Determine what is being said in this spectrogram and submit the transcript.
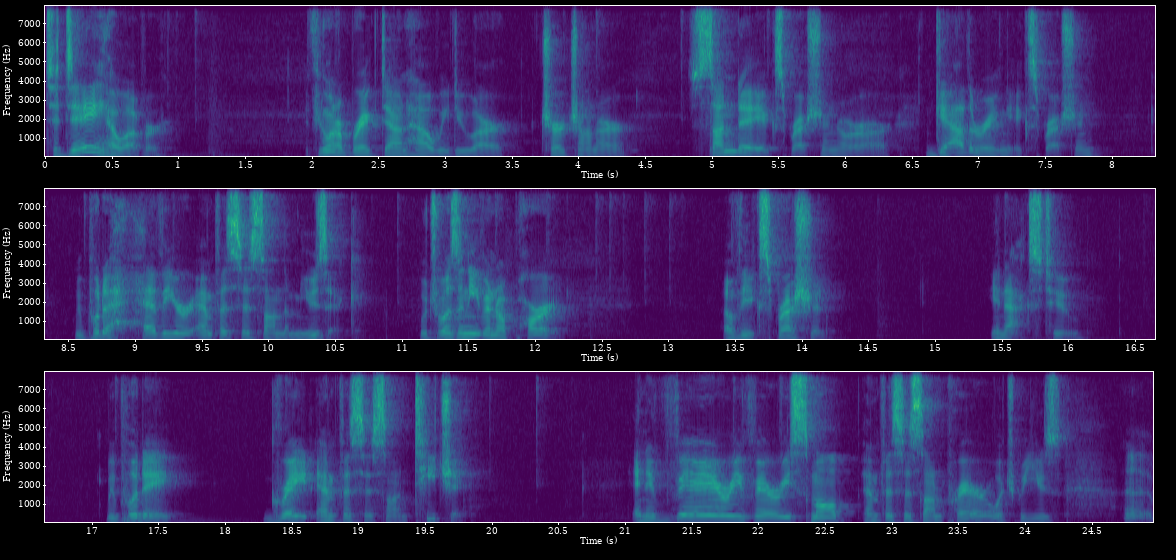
Today, however, if you want to break down how we do our church on our Sunday expression or our gathering expression, we put a heavier emphasis on the music, which wasn't even a part of the expression in Acts 2. We put a great emphasis on teaching and a very, very small emphasis on prayer, which we use uh,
